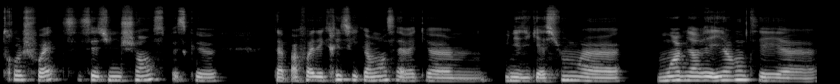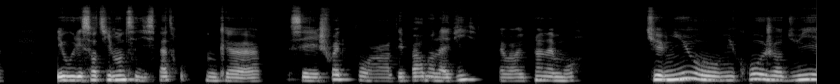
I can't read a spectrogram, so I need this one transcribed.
Trop chouette. C'est une chance parce que tu as parfois des crises qui commencent avec une éducation moins bienveillante et, et où les sentiments ne se disent pas trop. Donc, c'est chouette pour un départ dans la vie d'avoir eu plein d'amour. Tu es venu au micro aujourd'hui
